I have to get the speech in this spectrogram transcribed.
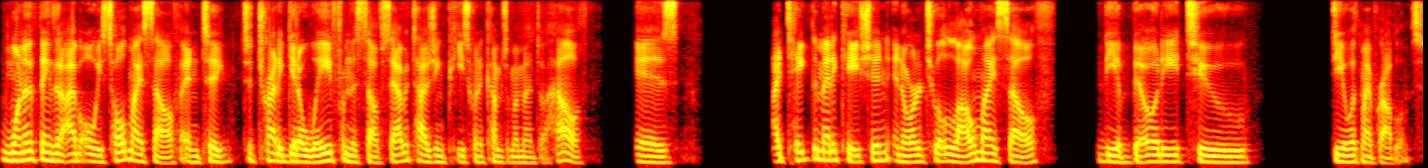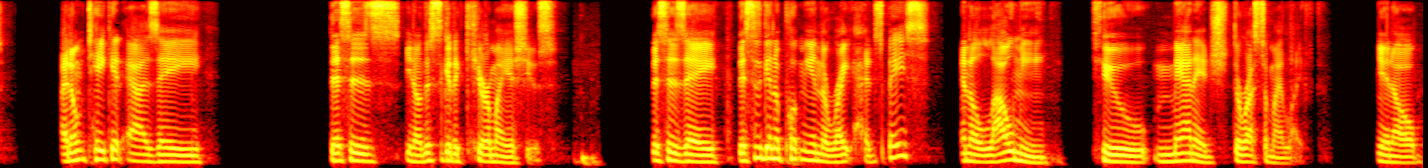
one of the things that i've always told myself and to to try to get away from the self-sabotaging piece when it comes to my mental health is i take the medication in order to allow myself the ability to deal with my problems. I don't take it as a this is you know this is going to cure my issues. This is a this is going to put me in the right headspace and allow me to manage the rest of my life. You know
